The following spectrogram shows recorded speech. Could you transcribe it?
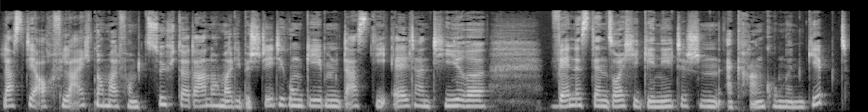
Lass dir auch vielleicht nochmal vom Züchter da nochmal die Bestätigung geben, dass die Elterntiere, wenn es denn solche genetischen Erkrankungen gibt,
